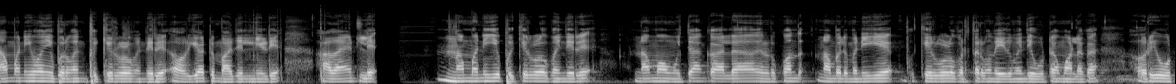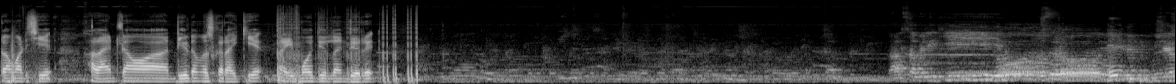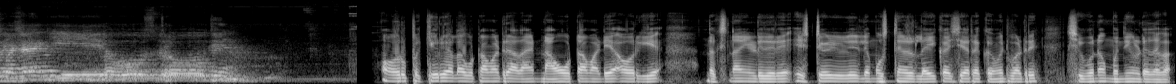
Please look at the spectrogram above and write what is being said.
ನಮ್ಮ ಒಂದು ಇಬ್ಬರು ಮಂದಿ ಪಕ್ಕೀರುಗಳು ಬಂದಿರಿ, ಅವ್ರಿಗೆ ಅಷ್ಟು ಮಾದಲ್ ನೀಡಿ. ಅದಾಂಟ್ಲಿ ನಮ್ಮ ಮನೆಗೆ ಪಕ್ಕೀರುಗಳು ಬಂದಿರಿ. ನಮ್ಮ ಮುತ್ಯಾನ ಕಾಲ ಹಿಡ್ಕೊಂಡು ನಮ್ಮಲ್ಲಿ ಮನೆಗೆ ಪಕ್ಕೀರುಗಳು ಬರ್ತಾರೆ ಒಂದು ಐದು ಮಂದಿ ಊಟ ಮಾಡ್ಲಿಕ್ಕೆ. ಅವ್ರಿಗೆ ಊಟ ಮಾಡಿಸಿ, ಅದಾಂಟ್ಲಿ ನಾವು ದೀಡ ನಮಸ್ಕಾರ ಹಾಕಿ ಐ ಮೋದಿಲ್ಲ ಅಂದಿವ್ರಿ ಅವರು ಪಕ್ಕೀರು ಎಲ್ಲ ಊಟ ಮಾಡಿರಿ ಅದಾಂಟ್ ನಾವು ಊಟ ಮಾಡಿ, ಅವ್ರಿಗೆ ದಕ್ಷಿಣ ನೀಡಿದಿರಿ. ಎಷ್ಟು ಹೇಳಿ ಮುಗಿಸ್ತೀನಿ ಲೈಕ್ ಶೇರ್ ಕಮೆಂಟ್ ಮಾಡಿರಿ. ಸಿಗೋಣ ಮುಂದಿನ ವಿಡಿಯೋದಾಗ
